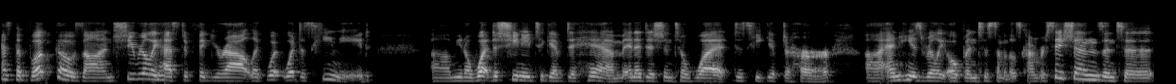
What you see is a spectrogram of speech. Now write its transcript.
as the book goes on, she really has to figure out like what, what does he need? Um, you know, what does she need to give to him in addition to what does he give to her? Uh, and he's really open to some of those conversations and to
